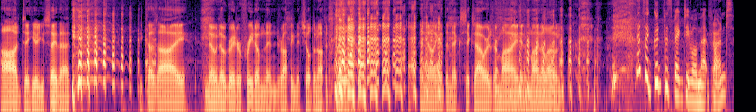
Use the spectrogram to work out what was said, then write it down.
odd to hear you say that because I know no greater freedom than dropping the children off at school and knowing that the next six hours are mine and mine alone. That's a good perspective on that front.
